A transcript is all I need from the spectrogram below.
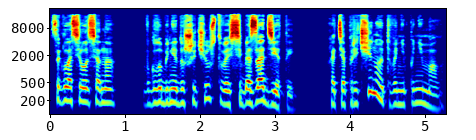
согласилась она, в глубине души чувствуя себя задетой, хотя причину этого не понимала.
